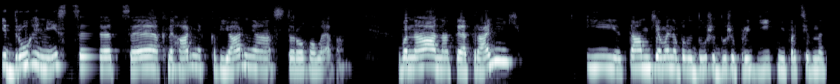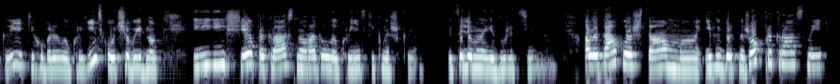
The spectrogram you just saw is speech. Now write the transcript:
І друге місце це книгарня, кав'ярня Старого Лева. Вона на театральній, і там для мене були дуже-дуже привітні працівники, які говорили українською, очевидно, і ще прекрасно радили українські книжки. І це для мене є дуже цінним. Але також там е, і вибір книжок прекрасний,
